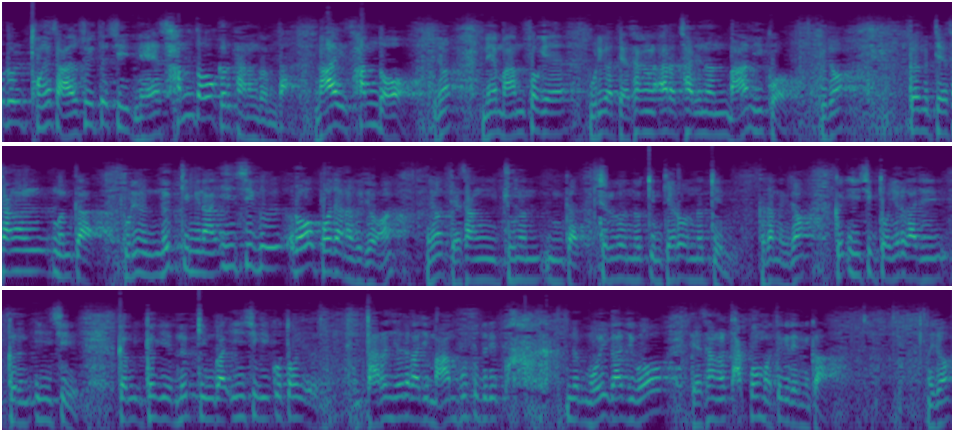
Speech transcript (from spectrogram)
비유를 통해서 알 수 있듯이 내 삶도 그렇다는 겁니다 나의 삶도 그죠 내 마음속에 우리가 대상을 알아차리는 마음이 있고, 그죠? 그러면 대상을 뭡니까? 우리는 느낌이나 인식으로 보잖아, 그죠? 그죠? 대상이 주는, 그러니까 즐거운 느낌, 괴로운 느낌. 그 다음에, 그죠? 그 인식도 여러 가지 그런 인식. 그럼 거기에 느낌과 인식이 있고 또 다른 여러 가지 마음 부수들이 팍 모여가지고 대상을 딱 보면 어떻게 됩니까? 그죠?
